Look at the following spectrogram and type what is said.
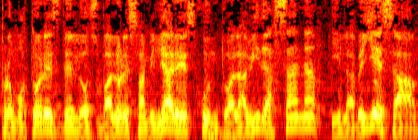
promotores de los valores familiares junto a la vida sana y la belleza.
